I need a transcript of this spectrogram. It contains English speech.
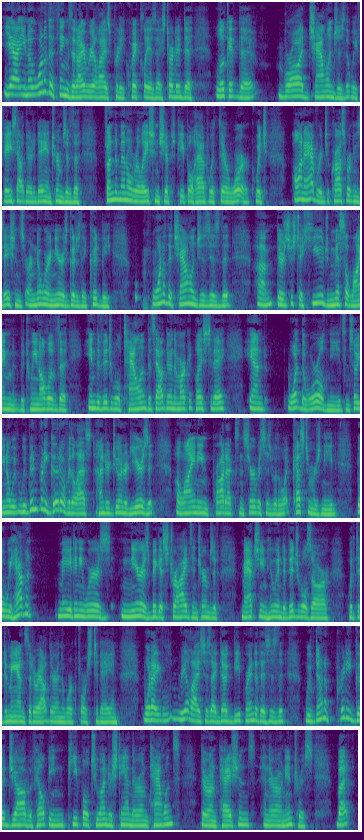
Yeah, you know, one of the things that I realized pretty quickly as I started to look at the broad challenges that we face out there today in terms of the fundamental relationships people have with their work, which on average across organizations are nowhere near as good as they could be. Mm-hmm. One of the challenges is that um, there's just a huge misalignment between all of the individual talent that's out there in the marketplace today and what the world needs. And so, you know, we've, we've been pretty good over the last 100, 200 years at aligning products and services with what customers need, but we haven't made anywhere as near as big a strides in terms of matching who individuals are with the demands that are out there in the workforce today. And what I realized as I dug deeper into this is that we've done a pretty good job of helping people to understand their own talents, their own passions, and their own interests. But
